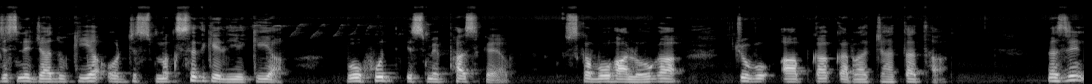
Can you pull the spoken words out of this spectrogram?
جس نے جادو کیا اور جس مقصد کے لیے کیا، وہ خود اس میں پھنس گیا۔ اس کا وہ حال ہوگا جو وہ آپ کا کرنا چاہتا تھا۔ نظرین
